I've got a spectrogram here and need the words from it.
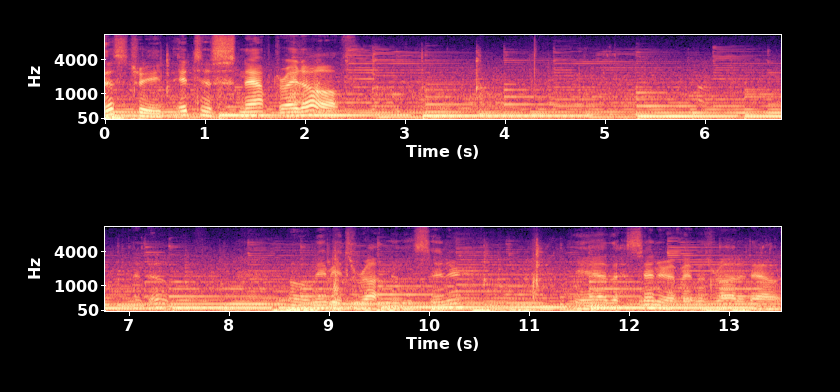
This tree. It just snapped right off. Oh, maybe it's rotten in the center. Yeah, the center of it was rotted out.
